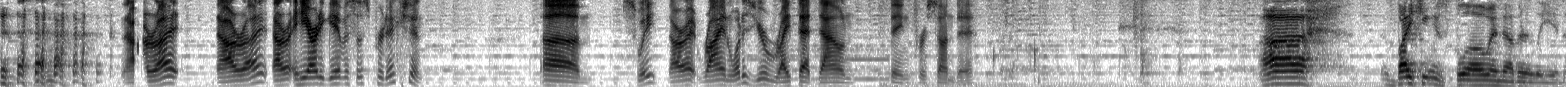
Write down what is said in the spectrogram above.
all right, all right, all right. He already gave us this prediction. Um, sweet. All right, Ryan, what is your write that down thing for Sunday? Uh, Vikings blow another lead.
